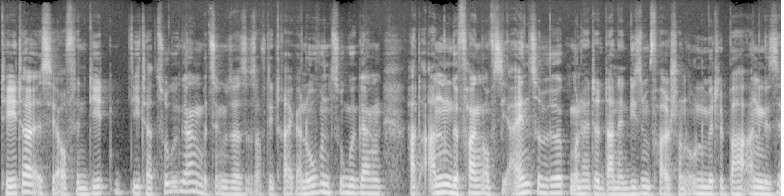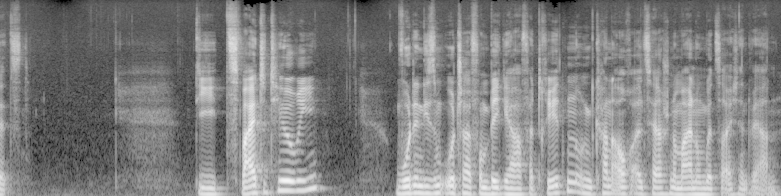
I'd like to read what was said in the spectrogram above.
Täter ist ja auf den Dieter zugegangen, beziehungsweise ist auf die drei Ganoven zugegangen, hat angefangen, auf sie einzuwirken und hätte dann in diesem Fall schon unmittelbar angesetzt. Die zweite Theorie wurde in diesem Urteil vom BGH vertreten und kann auch als herrschende Meinung bezeichnet werden.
